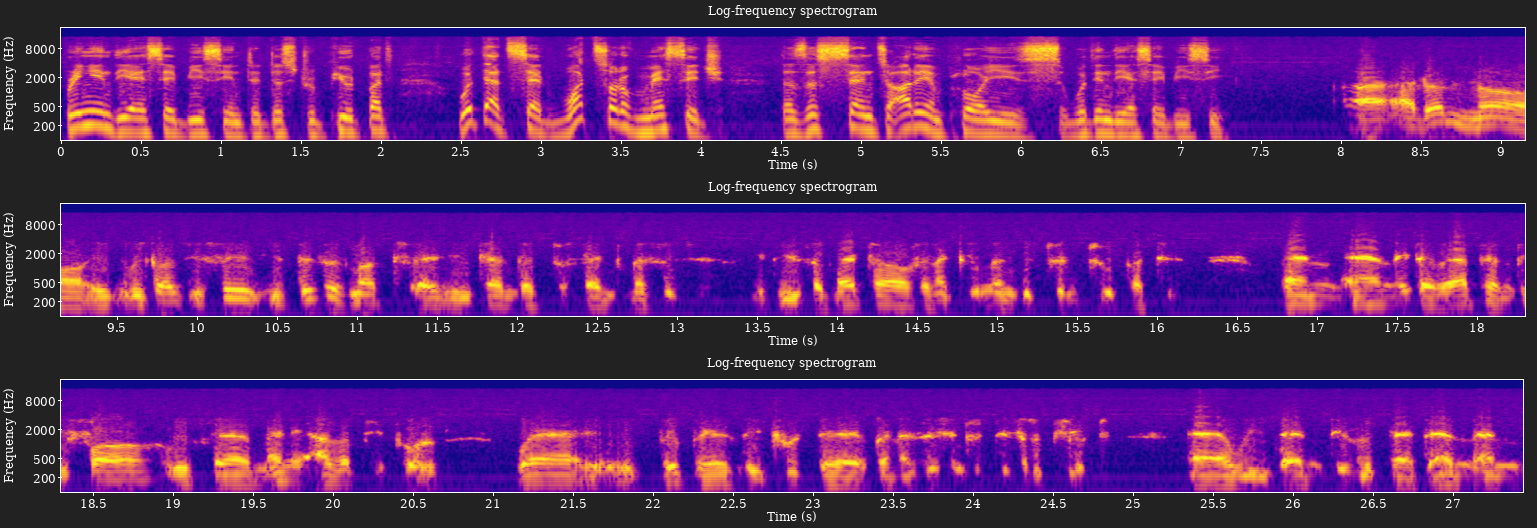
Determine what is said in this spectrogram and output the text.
bringing the SABC into disrepute. But with that said, what sort of message does this send to other employees within the SABC? I, I don't know, because you see, this is not uh, intended to send messages. It is a matter of an agreement between two parties and and it has happened before with uh, many other people where people they put the organization to disrepute. Uh, we then deal that and, and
